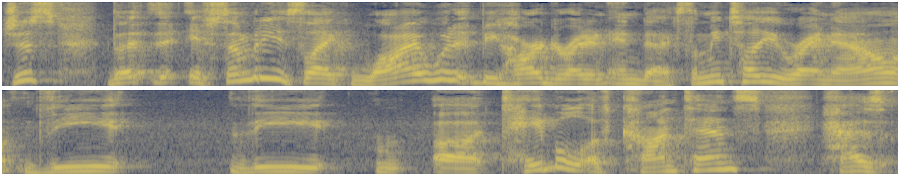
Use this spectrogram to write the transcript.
just the if somebody's like, why would it be hard to write an index? Let me tell you right now, the the uh, table of contents has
